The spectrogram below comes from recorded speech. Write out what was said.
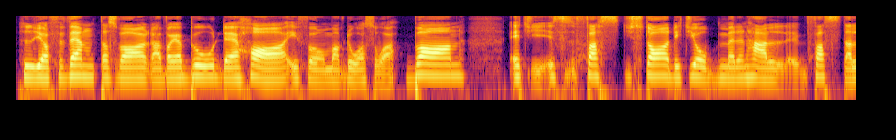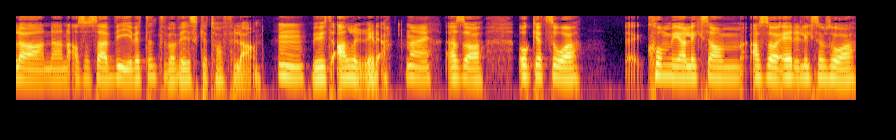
hur jag förväntas vara, vad jag borde ha i form av då så barn, ett fast stadigt jobb med den här fasta lönen, alltså så här, vi vet inte vad vi ska ta för lön. Mm. Vi vet aldrig det. Nej. Alltså, och att så, eh, kommer jag liksom, alltså är det liksom så,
